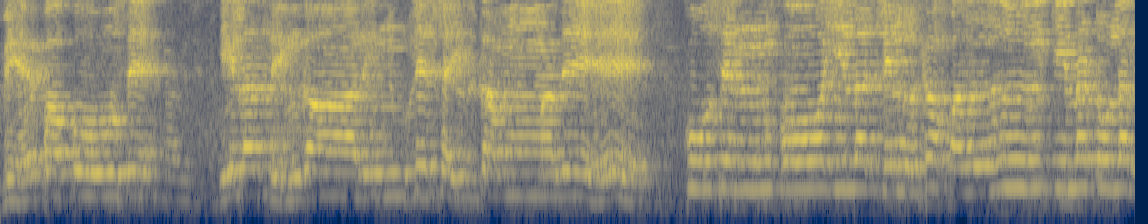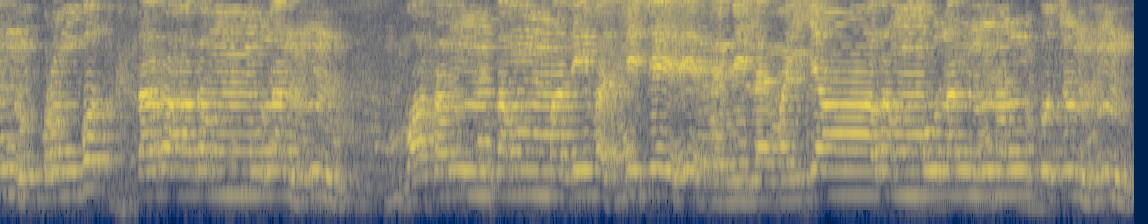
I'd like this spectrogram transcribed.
వేప పూసె ఇలా సింగారించే చైత్రం అదే. కూసెన్ కోయిల చిల్క పల్కినటులన్ కృంగొత్త రాగమ్ములన్. వసంతం అది వచ్చి చేర నిలవయ్యారమ్ములన్ నల్కుచున్.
